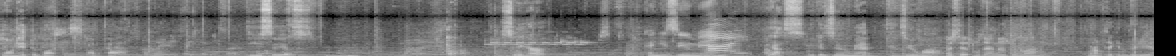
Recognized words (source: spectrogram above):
Don't hit the buttons up top. Do you see us? Mhm. You see her? Can you zoom in? Hi. Yes. You can zoom in and zoom out. Ustedes no saben esto, man. When I'm taking video,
